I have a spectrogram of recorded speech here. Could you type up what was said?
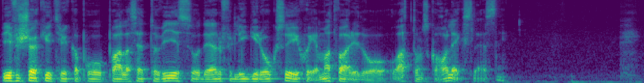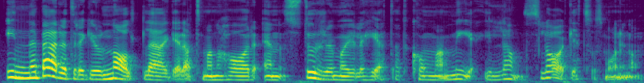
vi försöker ju trycka på på alla sätt och vis och därför ligger det också i schemat varje dag att de ska ha läxläsning. Innebär ett regionalt läger att man har en större möjlighet att komma med i landslaget så småningom?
